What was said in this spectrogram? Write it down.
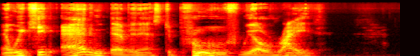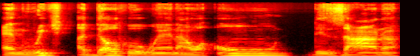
And we keep adding evidence to prove we are right and reach adulthood when our own designer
